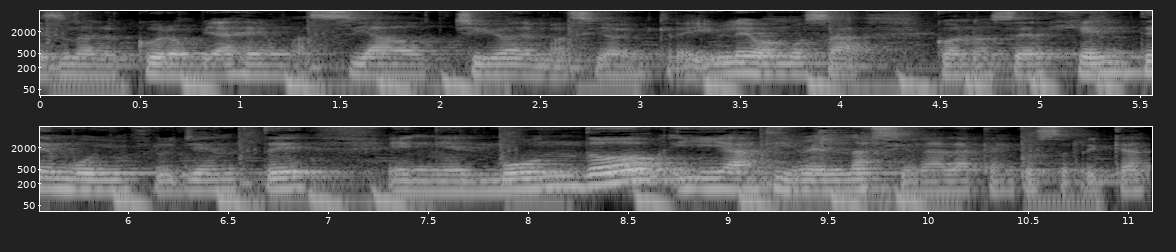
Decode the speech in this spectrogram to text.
es una locura, un viaje demasiado chido, demasiado increíble. Vamos a conocer gente muy influyente en el mundo y a nivel nacional acá en Costa Rica.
